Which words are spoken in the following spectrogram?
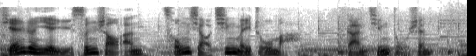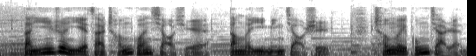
田润叶与孙少安从小青梅竹马，感情笃深，但因润叶在城关小学当了一名教师，成为公家人，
